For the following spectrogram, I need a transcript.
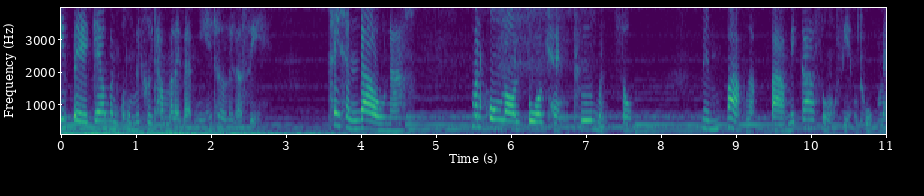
อีเปแก้วมันคงไม่เคยทำอะไรแบบนี้ให้เธอเลยละสิ ให้ฉันเดานะ มันคงนอนตัวแข็งทื่อเหมือนศพเม้มปากหลับตาไม่กล้าส่งเสียงถูกไหม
